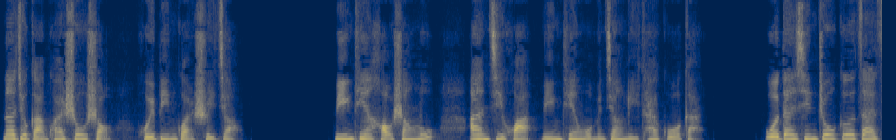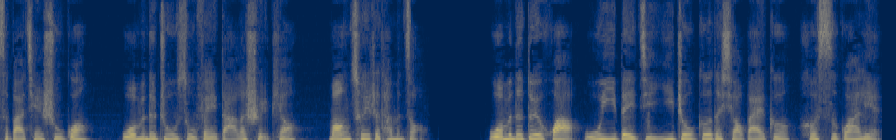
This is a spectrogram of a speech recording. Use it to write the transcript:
那就赶快收手，回宾馆睡觉。明天好上路。按计划，明天我们将离开果敢。我担心周哥再次把钱输光，我们的住宿费打了水漂，忙催着他们走。我们的对话无疑被锦衣周哥的小白鸽和丝瓜脸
